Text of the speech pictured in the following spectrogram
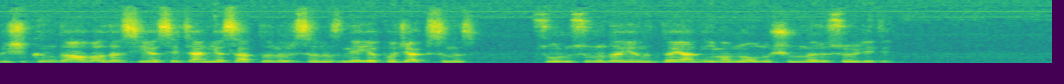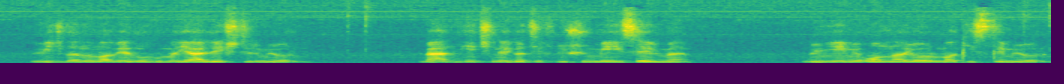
Işık'ın davada siyaseten yasaklanırsanız ne yapacaksınız, sorusunu da yanıtlayan İmamoğlu şunları söyledi. Vicdanıma ve ruhuma yerleştirmiyorum. Ben hiç negatif düşünmeyi sevmem. Bünyemi onunla yormak istemiyorum.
